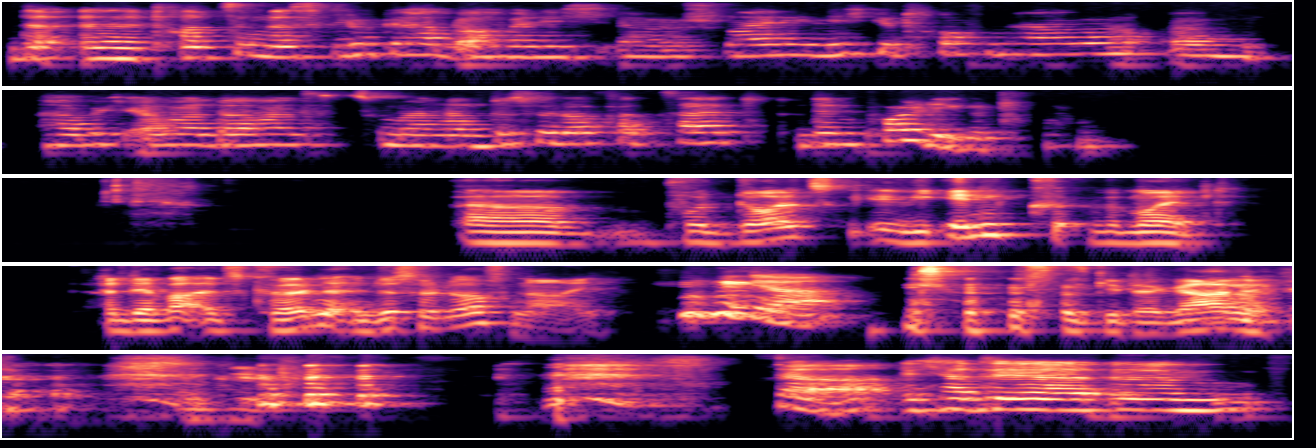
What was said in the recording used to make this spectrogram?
da, äh, trotzdem das Glück gehabt, auch wenn ich äh, Schweini nicht getroffen habe, ähm, habe ich aber damals zu meiner Düsseldorfer Zeit den Poldi getroffen. Äh, Podolski, wie in, Moment, der war als Kölner in Düsseldorf? Nein. ja. das geht ja gar nicht. Okay. ja, ich hatte ähm,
